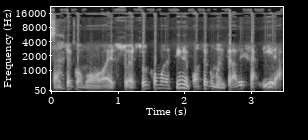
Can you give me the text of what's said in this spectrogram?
Ponce como el, sur como destino y Ponce como entrada y salida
